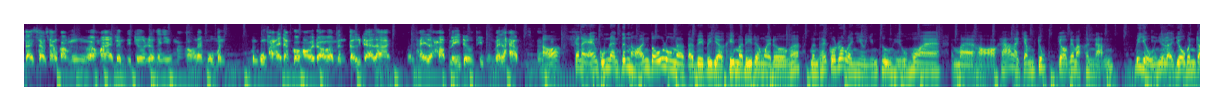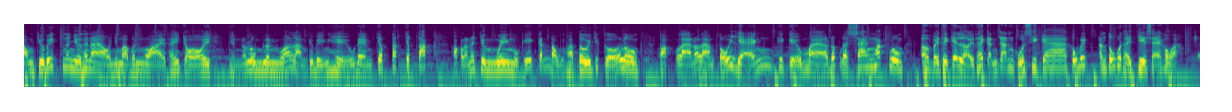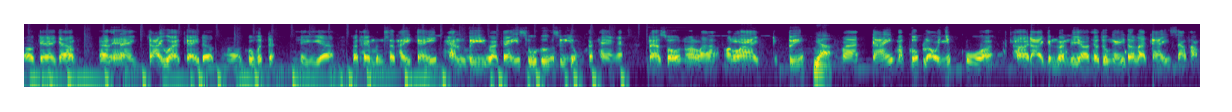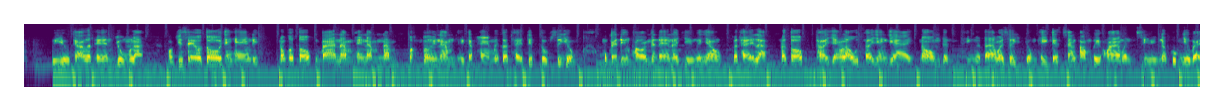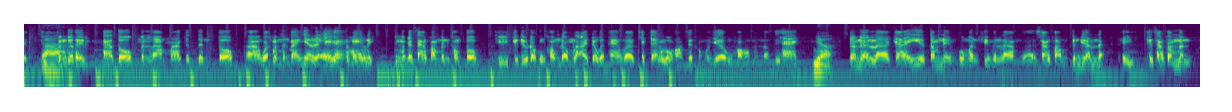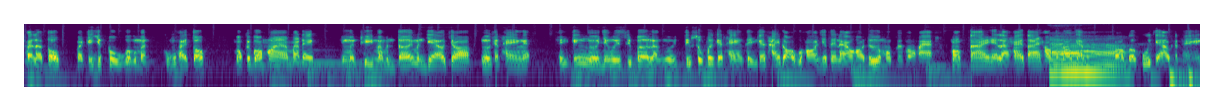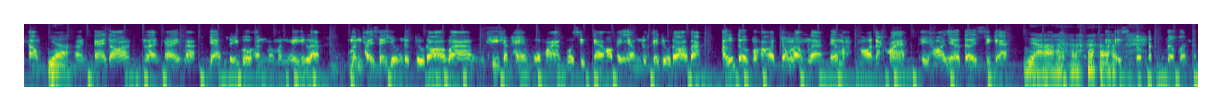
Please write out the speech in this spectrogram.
tại sao sản phẩm hoa trên thị trường rất là nhiều mà họ lại mua mình mình cũng phải đặt câu hỏi đó và mình tự trả lời mình thấy là hợp lý được thì mình mới làm đó cái này em cũng đang tính hỏi anh tú luôn nè tại vì bây giờ khi mà đi ra ngoài đường á mình thấy có rất là nhiều những thương hiệu hoa mà họ khá là chăm chút cho cái mặt hình ảnh ví dụ như là vô bên trong chưa biết nó như thế nào nhưng mà bên ngoài thấy trời ơi nhìn nó lung linh quá làm cái biển hiệu đèn chấp tắt chấp tắt hoặc là nó trưng nguyên một cái cánh đồng hoa tươi trước cửa luôn hoặc là nó làm tối giản cái kiểu mà rất là sang mắt luôn à, vậy thì cái lợi thế cạnh tranh của Sika không biết anh Tú có thể chia sẻ không ạ? À? Ok cảm à, thế này trải qua cái đợt mà Covid á, thì à, có thể mình sẽ thấy cái hành vi và cái xu hướng sử dụng khách hàng á, đa số nó là online trực tuyến yeah. Dạ. và cái mà cốt lõi nhất của thời đại kinh doanh bây giờ theo tôi nghĩ đó là cái sản phẩm ví dụ cáo có thể hình dung là một chiếc xe ô tô chẳng hạn đi nó có tốt 3 năm hay 5 năm hoặc 10 năm thì khách hàng mới có thể tiếp tục sử dụng một cái điện thoại mình đang nói chuyện với nhau có thể là nó tốt thời gian lâu thời gian dài nó ổn định thì người ta mới sử dụng thì cái sản phẩm về hoa mình suy nghĩ nó cũng như vậy à. mình có thể a tốt mình làm marketing tốt à, hoặc là mình bán giá rẻ chẳng hạn đi nhưng mà cái sản phẩm mình không tốt thì cái điều đó cũng không động lại cho khách hàng và chắc chắn luôn họ sẽ không bao giờ ủng hộ mình lần thứ hai yeah. Dạ. cho nên là cái tâm niệm của mình khi mình làm uh, sản phẩm kinh doanh đó thì cái sản phẩm mình phải là tốt và cái dịch vụ của mình cũng phải tốt. Một cái bó hoa mà đẹp nhưng mà khi mà mình tới mình giao cho người khách hàng á thì cái người nhân viên shipper là người tiếp xúc với khách hàng thì cái thái độ của họ như thế nào? Họ đưa một cái bó hoa một tay hay là hai tay? Họ có à. nói cái họ có cúi chào khách hàng hay không? Yeah. à, cái đó là cái mà giá trị vô hình mà mình nghĩ là mình phải xây dựng được điều đó. Và khi khách hàng mua hoa của Sika họ phải nhận được cái điều đó. Và ấn tượng của họ trong lòng là nếu mà họ đặt hoa thì họ nhớ tới Sika. Dạ.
